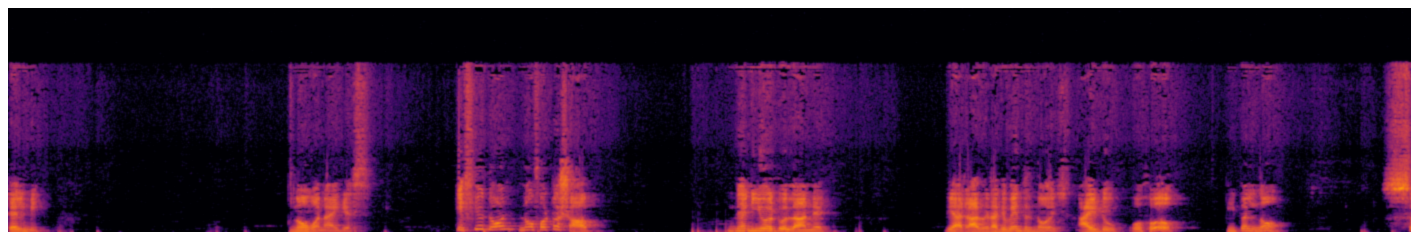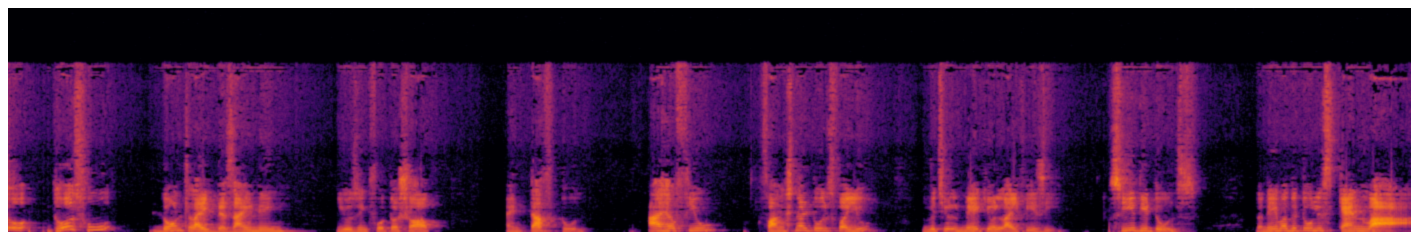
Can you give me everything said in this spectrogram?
Tell me. No one, I guess. If you don't know Photoshop, then you have to learn it. Yeah, Raghavendra knows. I do. Oh, ho, people know. So those who don't like designing using Photoshop and tough tool, I have few functional tools for you which will make your life easy. See the tools. The name of the tool is Canva.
